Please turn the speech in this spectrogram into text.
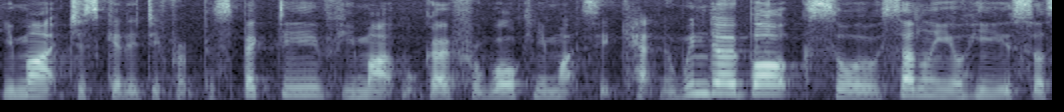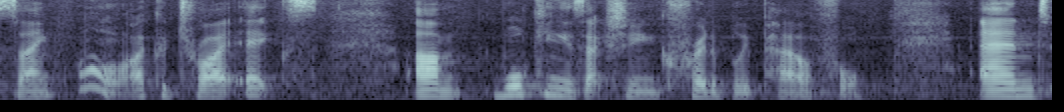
You might just get a different perspective. You might go for a walk and you might see a cat in a window box, or suddenly you'll hear yourself saying, Oh, I could try X. Um, walking is actually incredibly powerful. And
